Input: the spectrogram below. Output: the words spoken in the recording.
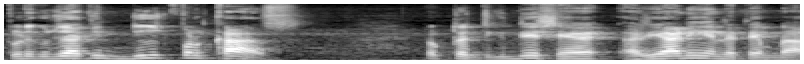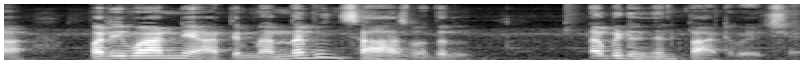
થોડી ગુજરાતી ન્યૂઝ પણ ખાસ ડૉક્ટર જિજ્ઞેશ હરિયાણી અને તેમના પરિવારને આ તેમના નવીન સાહસ બદલ અભિનંદન પાઠવે છે.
